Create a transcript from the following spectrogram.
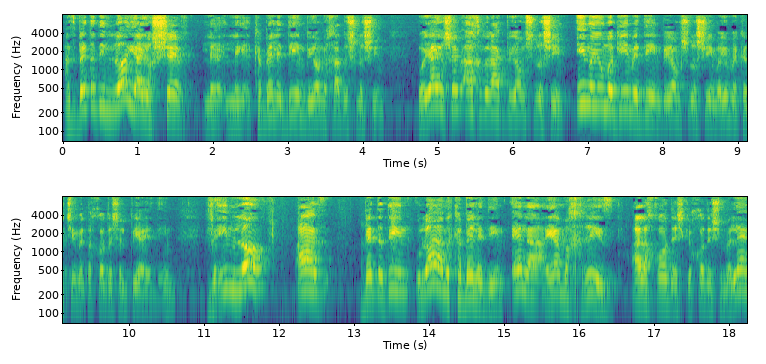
אז בית הדין לא היה יושב לקבל עדים ביום אחד ושלושים. הוא היה יושב אך ורק ביום שלושים. אם היו מגיעים עדים ביום שלושים, היו מקדשים את החודש על פי העדים, ואם לא, אז בית הדין הוא לא היה מקבל עדים, אלא היה מכריז על החודש כחודש מלא,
